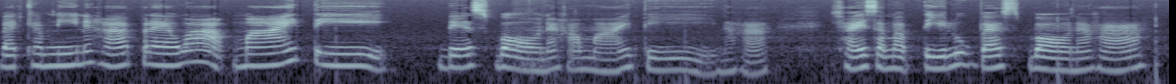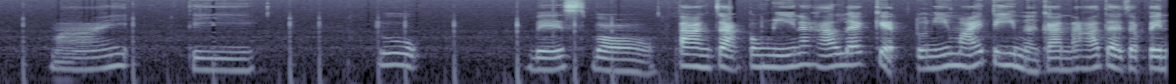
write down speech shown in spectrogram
แบทคำนี้นะคะ แปลว่าไม้ตีเบสบอลนะคะ ไม้ตีนะคะ ใช้สำหรับตีลูกเบสบอลนะคะ ไม้ตีลูกเบสบอลต่างจากตรงนี้นะคะ แลกเก็ตตัวนี้ไม้ตีเหมือนกันนะคะ แต่จะเป็น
